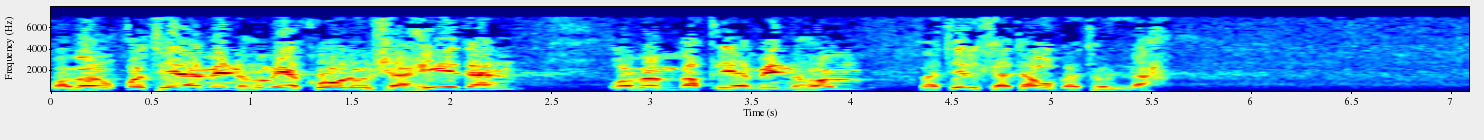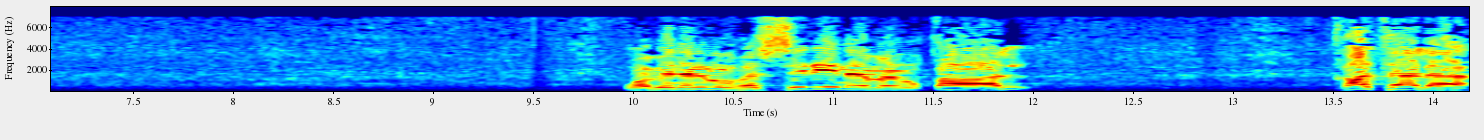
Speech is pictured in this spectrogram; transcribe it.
ومن قتل منهم يكون شهيدا ومن بقي منهم فتلك توبة له. ومن المفسرين من قال قتل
